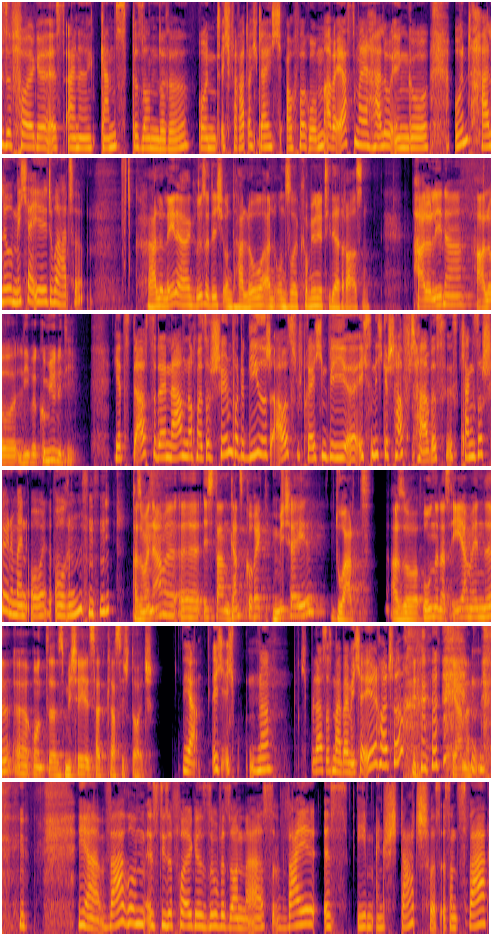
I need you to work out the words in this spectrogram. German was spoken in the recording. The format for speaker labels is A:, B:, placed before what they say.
A: Diese Folge ist eine ganz besondere und ich verrate euch gleich auch warum. Aber erstmal hallo Ingo und hallo Michael Duarte.
B: Hallo Lena, grüße dich und hallo an unsere Community da draußen.
C: Hallo Lena, hallo liebe Community.
A: Jetzt darfst du deinen Namen noch mal so schön portugiesisch aussprechen, wie äh, ich es nicht geschafft habe. Es, es, klang so schön in meinen Ohren.
C: also mein Name äh, ist dann ganz korrekt Michael Duarte. Also ohne das E am Ende äh, und das Michael ist halt klassisch deutsch.
A: Ja, ich, ich, ne, ich lasse es mal bei Michael heute.
C: Gerne.
A: ja, warum ist diese Folge so besonders? Weil es eben ein Startschuss ist und zwar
